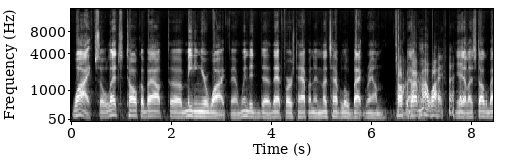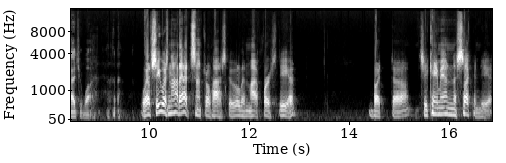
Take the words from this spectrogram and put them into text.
wife. So let's talk about uh, meeting your wife. Uh, when did uh, that first happen? And let's have a little background. Talk about her. my wife. yeah, let's talk about your wife. Well, she was not at Central High School in my first year, but uh, she came in the second year.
